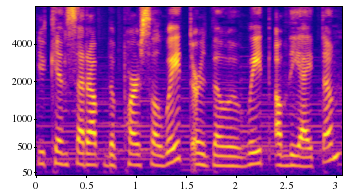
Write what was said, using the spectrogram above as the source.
You can set up the parcel weight or the weight of the item.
